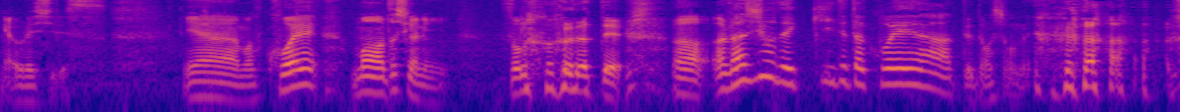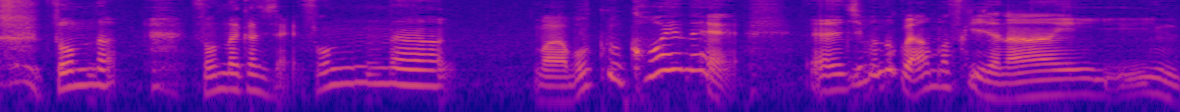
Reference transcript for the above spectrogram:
いや、嬉しいです。いやー、まあ、声、まあ確かに、その、だって、あ、ラジオで聞いてた声やーって言ってましたもんね。そんな、そんな感じじゃない。そんな、まあ僕、声ね、えー自分の声あんま好きじゃない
